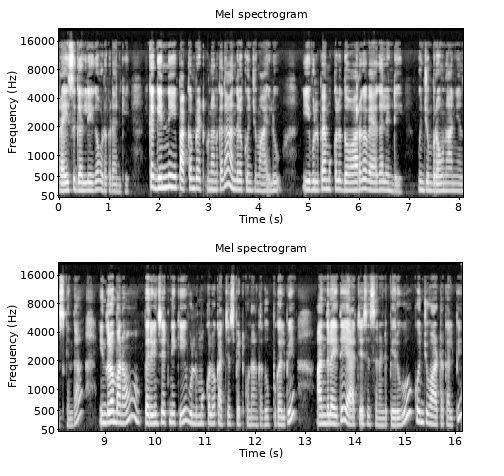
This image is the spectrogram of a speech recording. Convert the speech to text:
రైస్ గల్లీగా ఉడకడానికి. ఇక గిన్నె పక్కన పెట్టుకున్నాను కదా అందులో కొంచెం ఆయిలు ఈ ఉల్లిపాయ ముక్కలు దోరగా వేగాలండి కొంచెం బ్రౌన్ ఆనియన్స్ కింద. ఇందులో మనం పెరిగిన చట్నీకి ఉల్లి ముక్కలు కట్ చేసి పెట్టుకున్నాను కదా ఉప్పు కలిపి. అందులో అయితే యాడ్ చేసేసానండి పెరుగు కొంచెం వాటర్ కలిపి.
